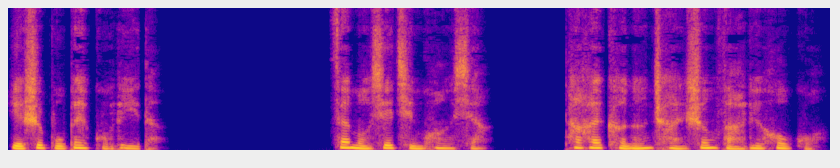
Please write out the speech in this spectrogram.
也是不被鼓励的。在某些情况下，它还可能产生法律后果。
